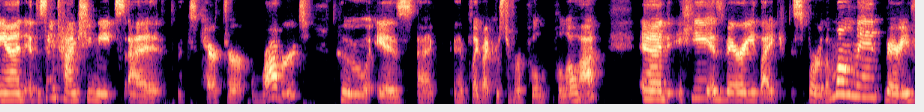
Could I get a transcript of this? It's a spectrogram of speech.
and at the same time, she meets uh, this character Robert, who is uh, played by Kristoffer Pul- Polaha. And he is very like spur of the moment, very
